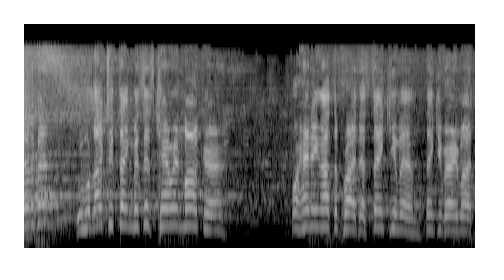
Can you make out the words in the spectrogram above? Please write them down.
gentlemen, we would like to thank Mrs. Karen Marker for handing out the prizes. Thank you, ma'am. Thank you very much.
